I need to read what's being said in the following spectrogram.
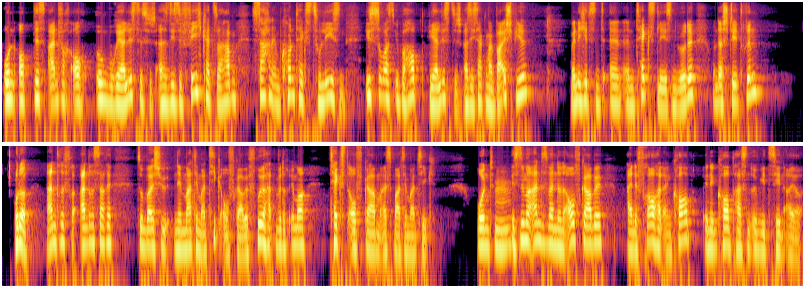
und ob das einfach auch irgendwo realistisch ist. Also diese Fähigkeit zu haben, Sachen im Kontext zu lesen, ist sowas überhaupt realistisch? Also ich sage mal ein Beispiel, wenn ich jetzt einen, einen Text lesen würde und da steht drin, oder andere, andere Sache, zum Beispiel eine Mathematikaufgabe. Früher hatten wir doch immer Textaufgaben als Mathematik. Und mhm. es ist immer anders, wenn eine Aufgabe, eine Frau hat einen Korb, in den Korb passen irgendwie zehn Eier.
